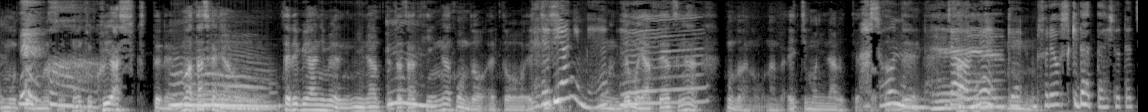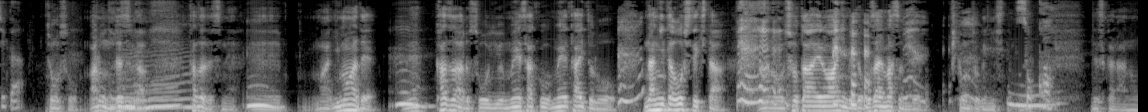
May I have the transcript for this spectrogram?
思っております。本当悔しくってね。まあ確かにあの、テレビアニメになってた作品が今度、えっと、テレビアニメ？うん、でもやったやつが、今度あの、なんだ、エッジモになるってやあ、つだそったんうなんだ。で、じゃあね、げうんそれを好きだった人たちが。そうそう、あるんですが、ただですね、えーまあ今まで、ね、数あるそういう名作、名タイトルをなぎ倒してきた、あの、初対エロアニメでございますんで、ピコの時にして。そっか。ですから、あの、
